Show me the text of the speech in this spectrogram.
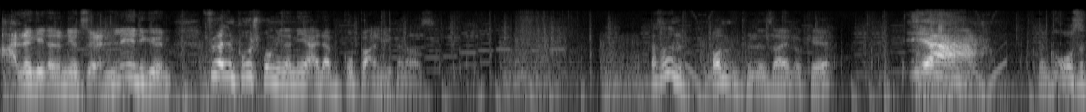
alle Gegner in der Nähe zu erledigen. Führe einen Po-Sprung in der Nähe einer Gruppe an Gegnern aus. Das soll eine Bombenpille sein, okay. Ja! Eine große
